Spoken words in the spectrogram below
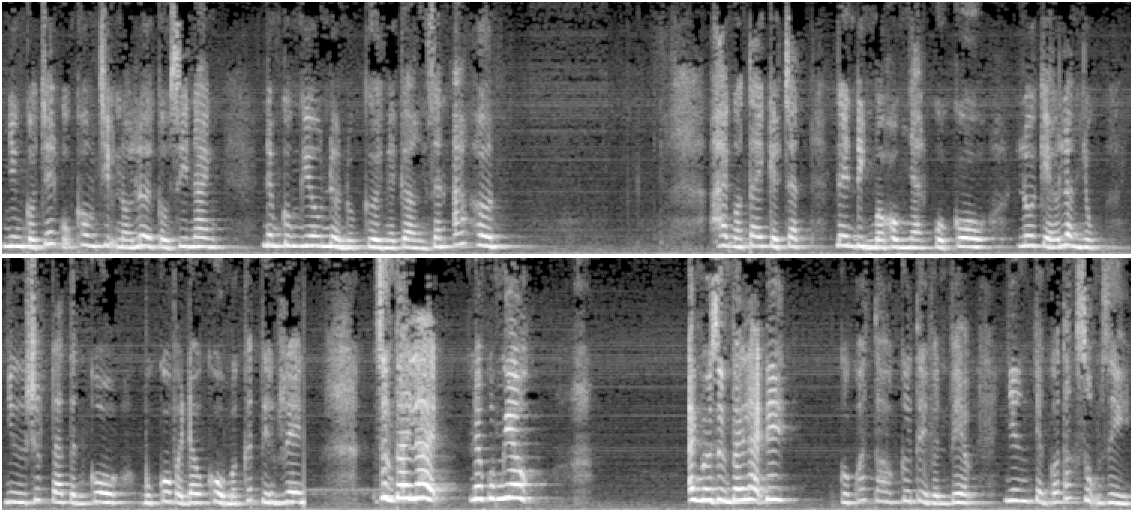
Nhưng có chết cũng không chịu nói lời cầu xin anh. Nằm công nghiêu nở nụ cười ngày càng gian ác hơn. Hai ngón tay kéo chặt lên đỉnh màu hồng nhạt của cô, Lôi kéo làm nhục như sức ra tấn cô, Buộc cô phải đau khổ mà cất tiếng rên. Dừng tay lại, Nam Cung Nghiêu. Anh mau dừng tay lại đi. Cô quát to cơ thể vần vẹo, Nhưng chẳng có tác dụng gì.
